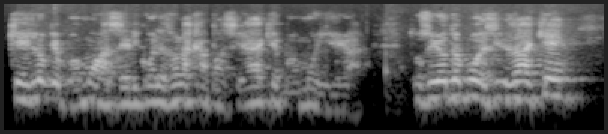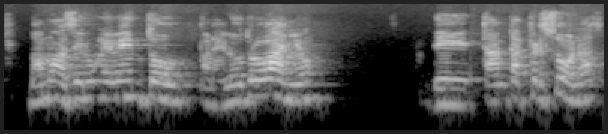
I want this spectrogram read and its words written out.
qué es lo que podemos hacer y cuáles son las capacidades que podemos llegar. Entonces yo te puedo decir, ¿sabes qué? Vamos a hacer un evento para el otro año de tantas personas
